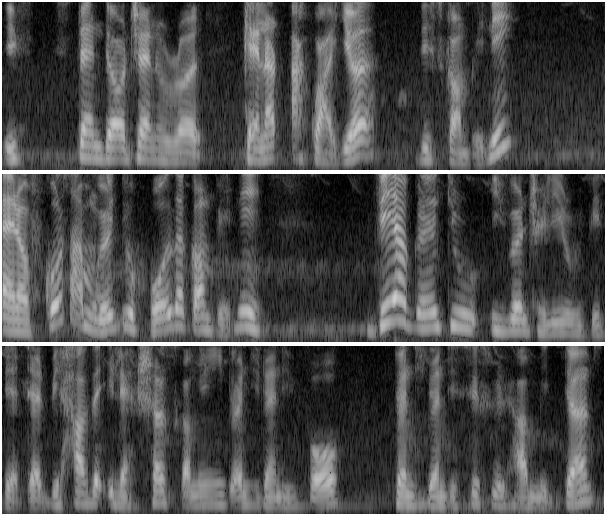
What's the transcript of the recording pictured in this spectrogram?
If Standard General cannot acquire this company, and of course I'm going to hold the company they are going to eventually repeat their debt. We have the elections coming in 2024, 2026 we'll have midterms,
